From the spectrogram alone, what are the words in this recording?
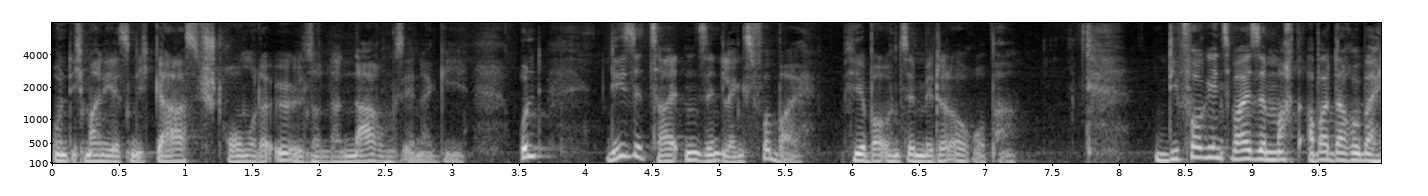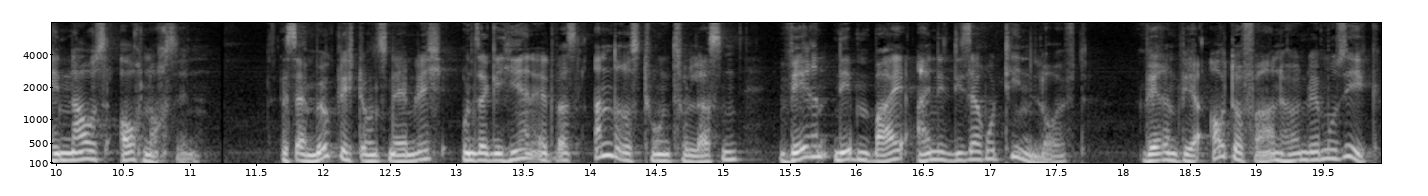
Und ich meine jetzt nicht Gas, Strom oder Öl, sondern Nahrungsenergie. Und diese Zeiten sind längst vorbei, hier bei uns in Mitteleuropa. Die Vorgehensweise macht aber darüber hinaus auch noch Sinn. Es ermöglicht uns nämlich, unser Gehirn etwas anderes tun zu lassen, während nebenbei eine dieser Routinen läuft. Während wir Auto fahren, hören wir Musik,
